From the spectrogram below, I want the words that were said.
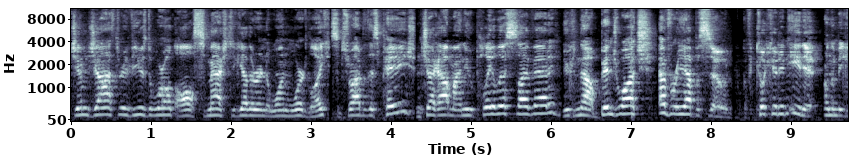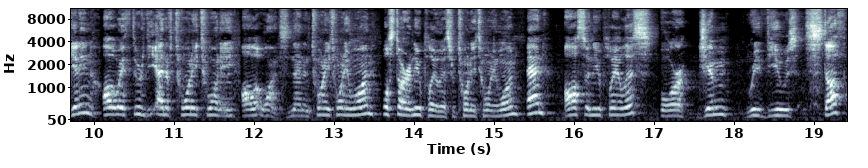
Jim Johnston reviews the world all smashed together into one word like. Subscribe to this page and check out my new playlists I've added. You can now binge watch every episode of Cook It and Eat It from the beginning all the way through to the end of 2020 all at once. And then in 2021, we'll start a new playlist for 2021 and also new playlists for Jim Reviews Stuff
